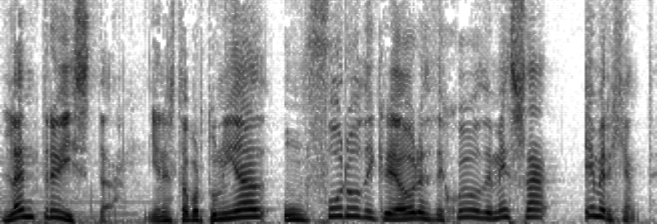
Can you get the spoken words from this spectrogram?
La entrevista. Y en esta oportunidad, un foro de creadores de juegos de mesa emergente.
